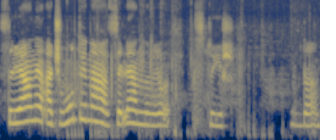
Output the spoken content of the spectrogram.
Селяни, а чому ти на селян стоїш? Да.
